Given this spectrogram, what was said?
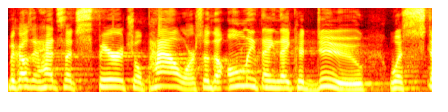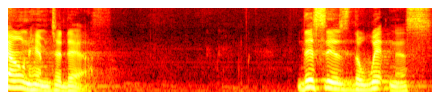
because it had such spiritual power. So the only thing they could do was stone him to death. This is the witness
